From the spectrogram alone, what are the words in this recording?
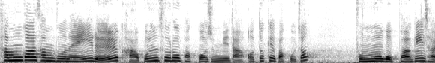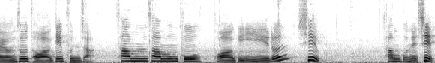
3과 3분의 1을 가분수로 바꿔줍니다. 어떻게 바꾸죠? 분모 곱하기 자연수 더하기 분자. 3, 3은 9 더하기 1은 10. 3분의 10.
